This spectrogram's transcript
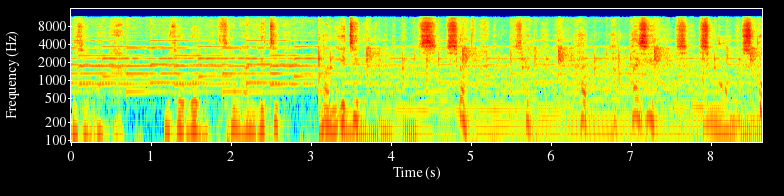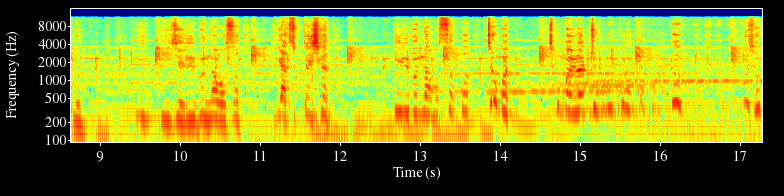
무서워 무서워 설마 아니겠지 아니겠지 시, 시간 시간 한, 한시 19, 19분 이, 이제 1분 남았어. 약속된 시간. 1분 남았어. 어, 정말 정말 난 죽는 거야. 어, 무서워.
